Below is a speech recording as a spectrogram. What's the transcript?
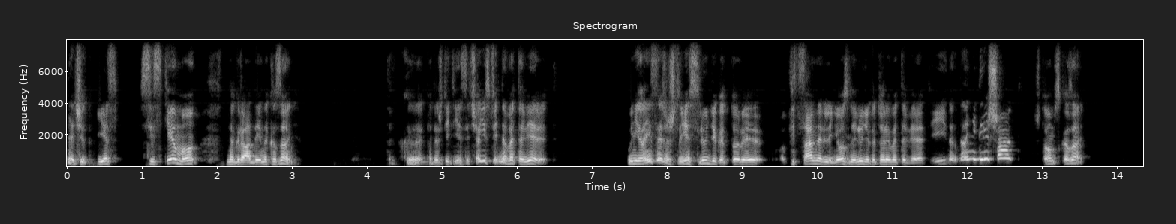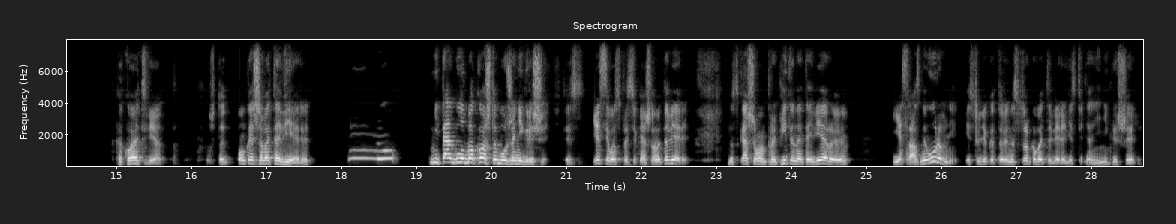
значит, есть система награды и наказания. Так, э, подождите, если человек действительно в это верит, вы никогда не слышали, что есть люди, которые, официально религиозные люди, которые в это верят, и иногда они грешат. Что вам сказать? Какой ответ? Что он, конечно, в это верит, ну, не так глубоко, чтобы уже не грешить. То есть, если его спросить, конечно, он в это верит. Но скажем, он пропитан этой верой, есть разные уровни. Есть люди, которые настолько в это верят, действительно, они не грешили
